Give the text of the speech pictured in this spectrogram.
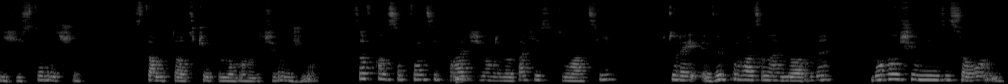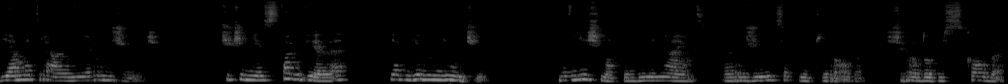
i historycznych Stąd te odczyty mogą być różne, co w konsekwencji prowadzić może do takiej sytuacji, w której wyprowadzone normy mogą się między sobą diametralnie różnić. Przyczyn jest tak wiele, jak wielu ludzi. Mówiliśmy o tym wymieniając różnice kulturowe, środowiskowe,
